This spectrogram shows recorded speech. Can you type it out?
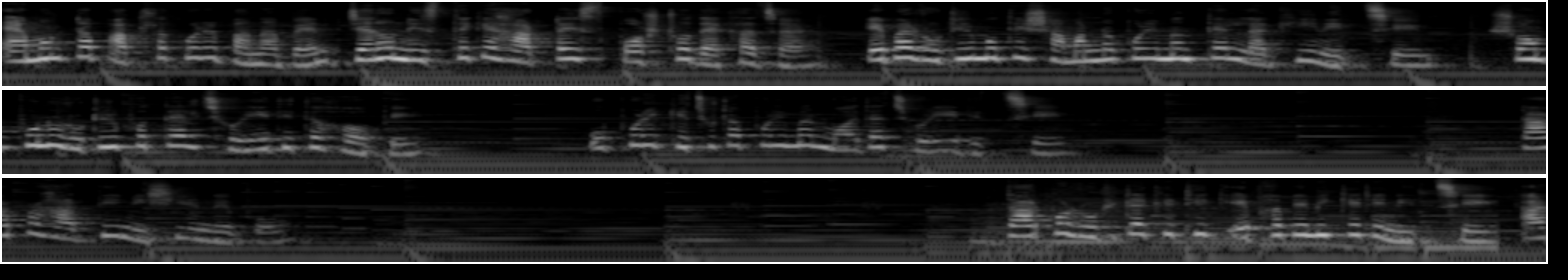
এমনটা পাতলা করে বানাবেন যেন নিচ থেকে হাতটা স্পষ্ট দেখা যায়। এবার রুটির মধ্যে সামান্য পরিমাণ তেল লাগিয়ে নিচ্ছে। সম্পূর্ণ রুটির উপর তেল ছড়িয়ে দিতে হবে। উপরে কিছুটা পরিমাণ ময়দা ছড়িয়ে দিচ্ছে। তারপর হাত দিয়ে মিশিয়ে নেব। তারপর রুটিটাকে ঠিক এভাবে আমি কেটে নিচ্ছি, আর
